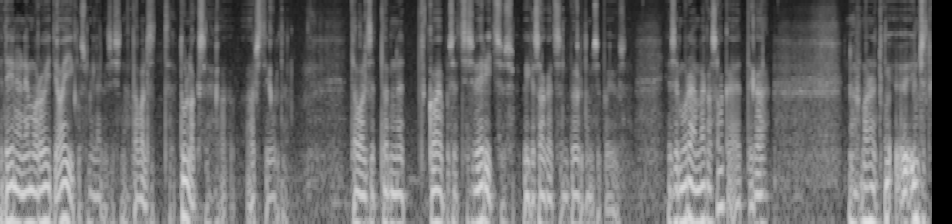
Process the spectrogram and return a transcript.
ja teine on hemoroidi haigus, millega siis noh, tavaliselt tullakse arsti juurde. tavaliselt on need kaebused siis veritsus, kõige sagedasem pöördumise põhjus. ja see mure on väga sage, et ega noh, ma arvan, et kui, ilmselt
